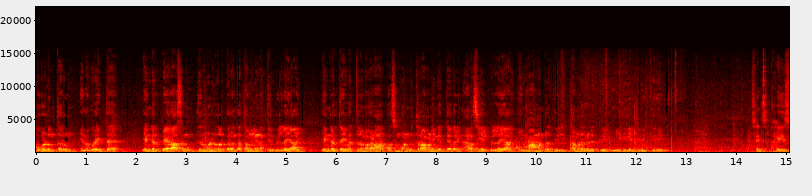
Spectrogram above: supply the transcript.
புகழும் தரும் என உரைத்த எங்கள் பேராசன் திருவள்ளுவர் பிறந்த தமிழினத்தின் பிள்ளையாய் எங்கள் தெய்வ திருமகனார் பசும்பொன் முத்துராமலிங்க தேவரின் அரசியல் பிள்ளையாய் இம்மாமன்றத்தில் தமிழர்களுக்கு நீதி கேட்டு நிற்கிறேன் Since he's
